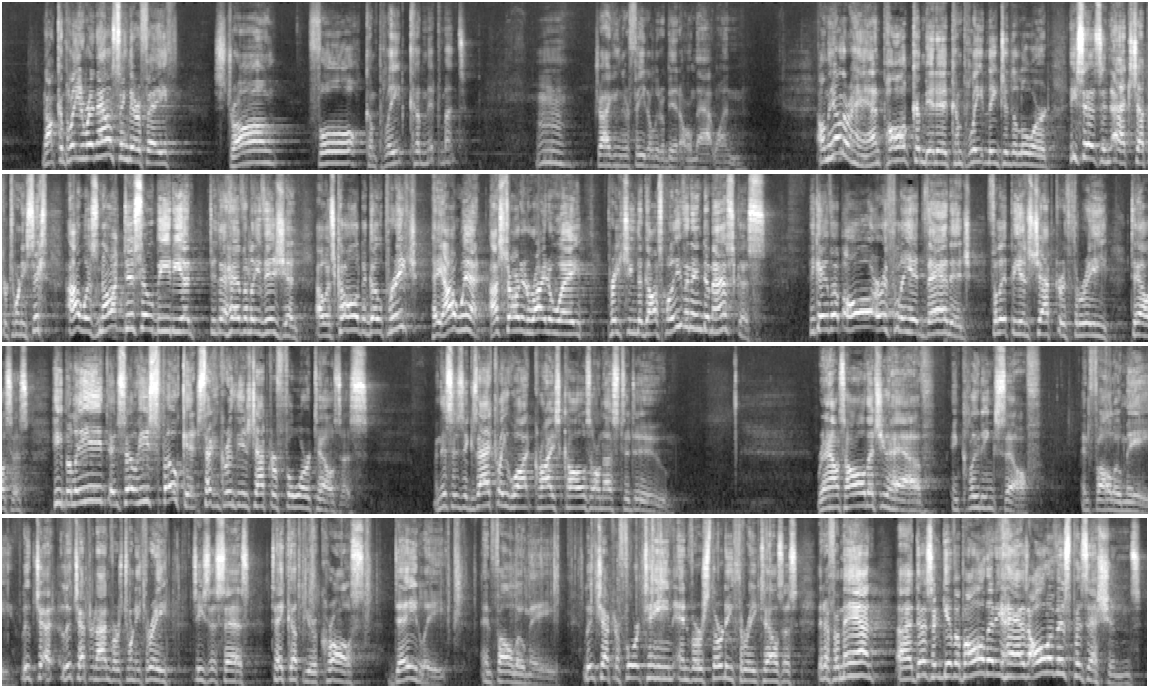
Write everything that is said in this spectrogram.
not completely renouncing their faith, strong, full, complete commitment. Hmm, dragging their feet a little bit on that one. On the other hand, Paul committed completely to the Lord. He says in Acts chapter 26, I was not disobedient to the heavenly vision. I was called to go preach. Hey, I went. I started right away preaching the gospel, even in Damascus. He gave up all earthly advantage Philippians chapter 3 tells us. He believed and so he spoke it. 2 Corinthians chapter 4 tells us. And this is exactly what Christ calls on us to do. Renounce all that you have, including self, and follow me. Luke, Luke chapter 9, verse 23, Jesus says, Take up your cross daily and follow me. Luke chapter 14 and verse 33 tells us that if a man uh, doesn't give up all that he has, all of his possessions,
